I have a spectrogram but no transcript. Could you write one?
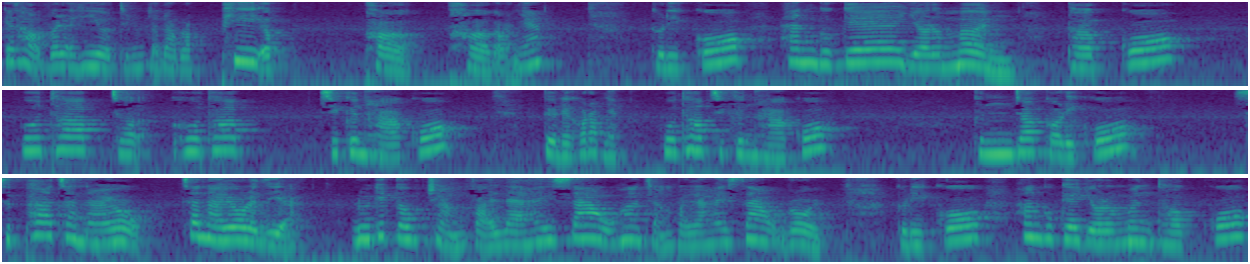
kết hợp với lại here thì chúng ta đọc là p up per per các bạn nhé 그리고 한국의 여름은 덥고 후텁 후텁지근하고 từ này khó đọc nhỉ 후텁지근하고 근적거리고 습하잖아요 잖아요 là gì ạ đuôi cái câu chẳng phải là hay sao ha chẳng phải là hay sao rồi 그리고 한국의 여름은 덥고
